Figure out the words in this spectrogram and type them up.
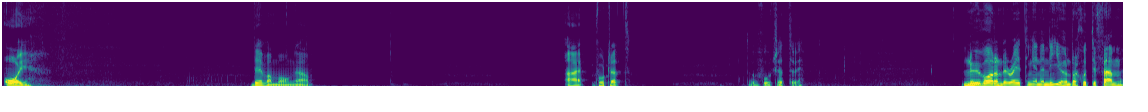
Oj. Det var många. Nej, fortsätt. Då fortsätter vi. Nuvarande ratingen är 975,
